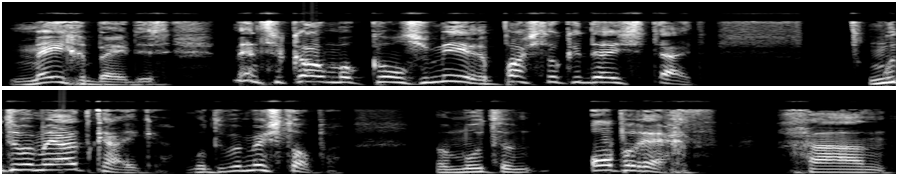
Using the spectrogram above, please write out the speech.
meegebeden is. Mensen komen ook consumeren, past ook in deze tijd. Moeten we mee uitkijken? Moeten we mee stoppen? We moeten oprecht gaan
